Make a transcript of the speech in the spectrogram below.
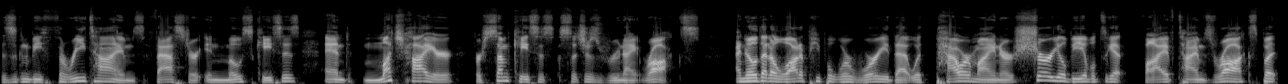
This is going to be three times faster in most cases and much higher for some cases, such as Runite Rocks. I know that a lot of people were worried that with Power Miner, sure, you'll be able to get five times rocks, but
